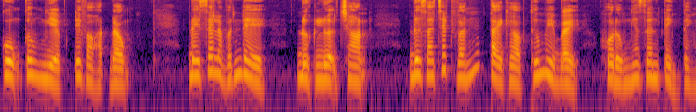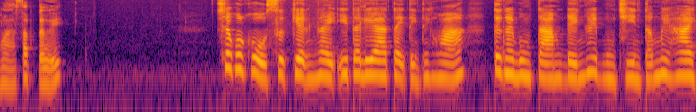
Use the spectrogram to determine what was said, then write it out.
cụm công nghiệp đi vào hoạt động? Đây sẽ là vấn đề được lựa chọn đưa ra chất vấn tại kỳ họp thứ 17 Hội đồng Nhân dân tỉnh Thanh Hóa sắp tới. Trong khuôn khổ sự kiện Ngày Italia tại tỉnh Thanh Hóa, từ ngày 8 đến ngày 9 tháng 12,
